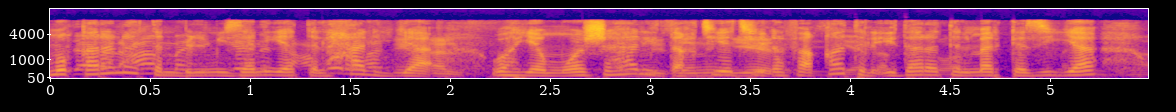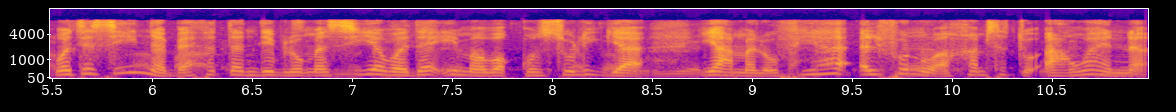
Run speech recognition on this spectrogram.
مقارنة بالميزانية الحالية وهي موجهة لتغطية نفقات الإدارة المركزية و90 بعثة دبلوماسية ودائمة وقنصلية يعمل فيها 1005 أعوان.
